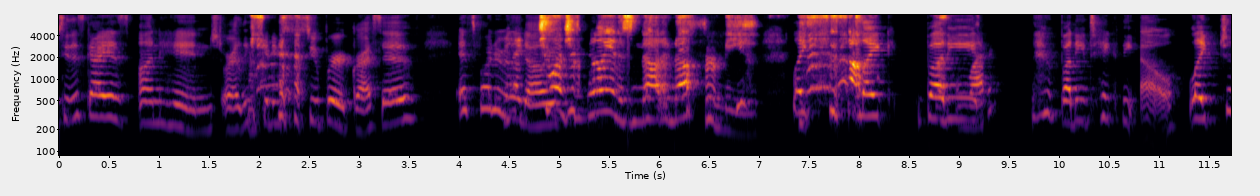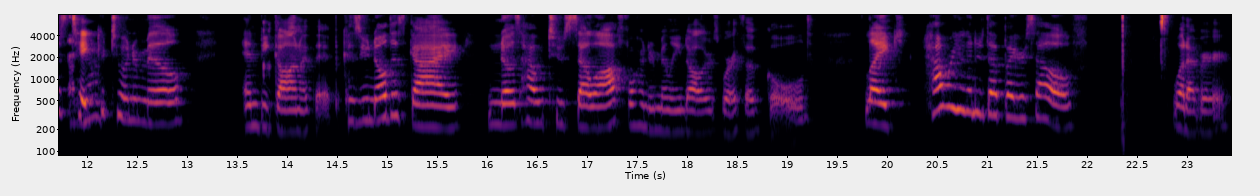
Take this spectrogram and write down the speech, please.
see, this guy is unhinged, or at least getting super aggressive. It's $400 million. Like, 200 million is not enough for me. like, like, buddy, buddy, take the L. Like, just take uh-huh. your 200 mil and be gone with it. Because you know this guy knows how to sell off $400 million worth of gold. Like, how are you going to do that by yourself? Whatever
